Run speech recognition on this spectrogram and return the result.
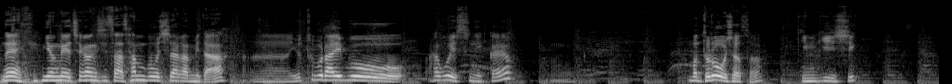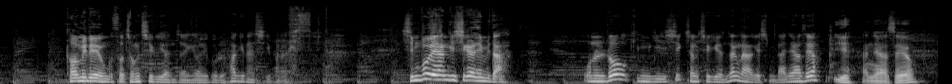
네, 김경래 최강 시사 3부 시작합니다. 어, 유튜브 라이브 하고 있으니까요. 음, 한번 들어오셔서 김기식 더미래연구소 정책위원장의 얼굴을 확인하시기 바라겠습니다. 진보의 향기 시간입니다. 오늘도 김기식 정책위원장 나와 계십니다. 안녕하세요. 예, 안녕하세요.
